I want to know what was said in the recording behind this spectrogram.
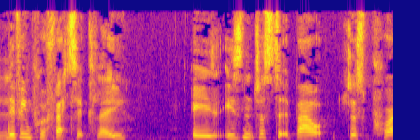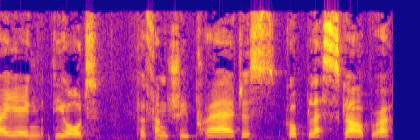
living prophetically is, isn't just about just praying the odd perfunctory prayer, just God bless Scarborough.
